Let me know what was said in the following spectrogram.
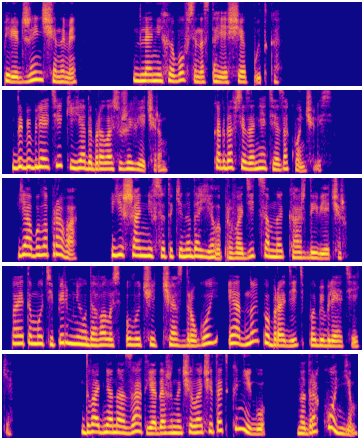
перед женщинами для них и вовсе настоящая пытка. До библиотеки я добралась уже вечером, когда все занятия закончились. Я была права. Ешанне все-таки надоело проводить со мной каждый вечер, поэтому теперь мне удавалось улучшить час-другой и одной побродить по библиотеке. Два дня назад я даже начала читать книгу на драконьем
